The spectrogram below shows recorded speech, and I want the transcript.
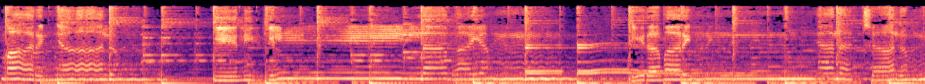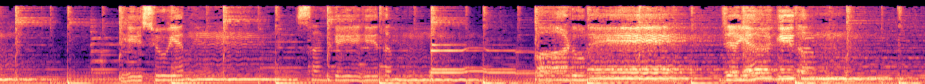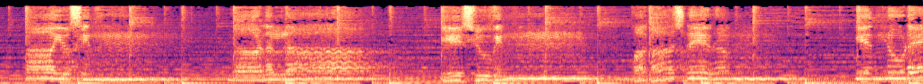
മറിഞ്ഞാലും എനിക്കില്ല ഭയം. തിരമറിഞ്ഞലച്ചാലും യേശുയൻ സങ്കേതം. പാടുമേ ജയഗീതം മഹാസ്നേഹം എന്നുടെ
